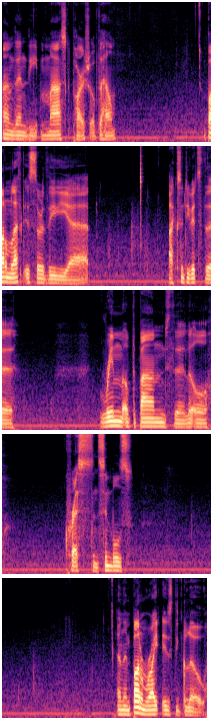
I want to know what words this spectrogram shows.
and then the mask part of the helm. Bottom left is sort of the uh, accenty bits, the rim of the band, the little crests and symbols. And then bottom right is the glow.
